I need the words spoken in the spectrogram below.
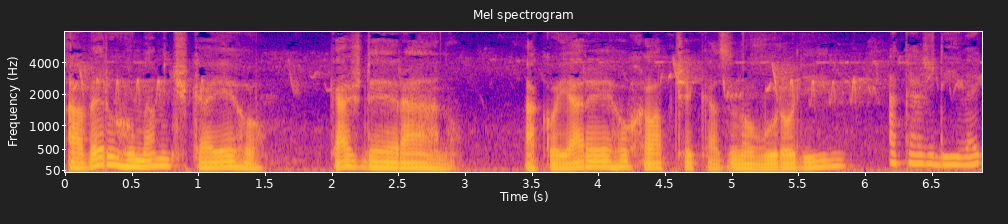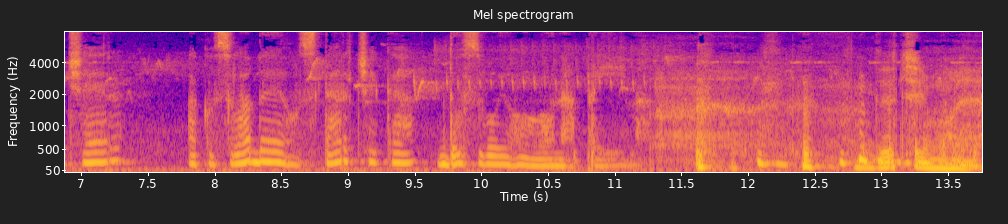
A veru ho mamička jeho každé ráno, ako jarého chlapčeka znovu rodí. A každý večer ako slabého starčeka do svojho lona príjma. Deti moje,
